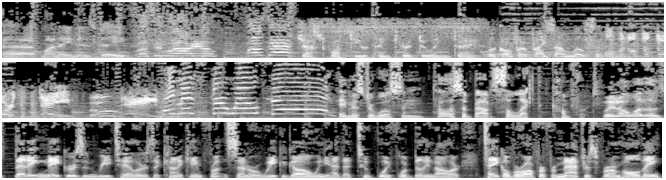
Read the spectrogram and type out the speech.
uh, my name is Dave. Wilson, where are you? Wilson! Just what do you think you're doing, Dave? We're going for a price on Wilson. Open up the door, it's Dave! Who? Dave! Hey, Mr. Wilson! Hey, Mr. Wilson, tell us about Select Comfort. Well, you know, one of those bedding makers and retailers that kind of came front and center a week ago when you had that $2.4 billion takeover offer from Mattress Firm Holding.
